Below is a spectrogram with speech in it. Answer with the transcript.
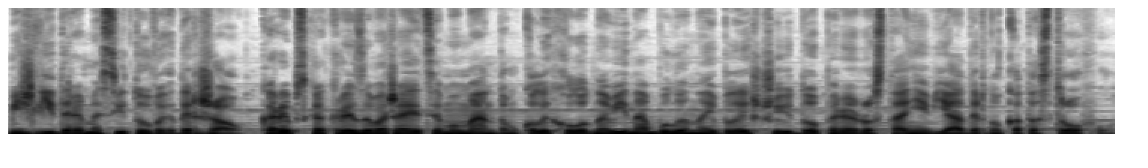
між лідерами світових держав. Карибська криза вважається моментом, коли холодна війна була найближчою до переростання в ядерну катастрофу.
